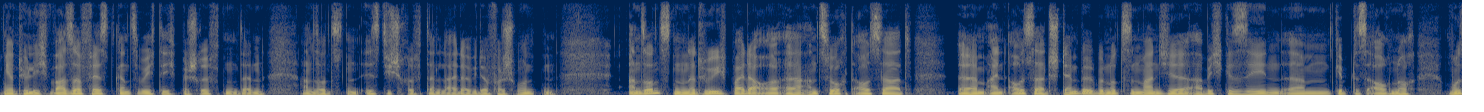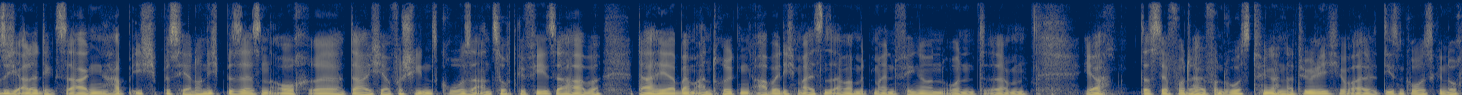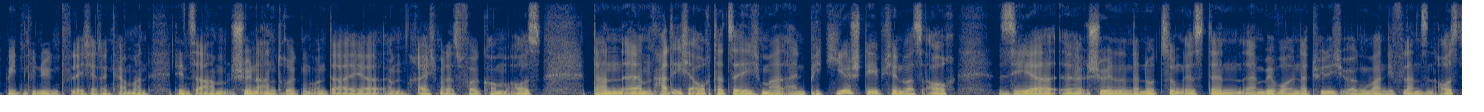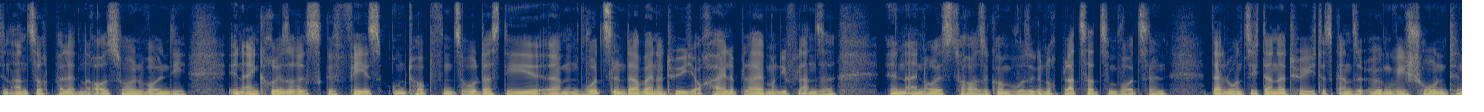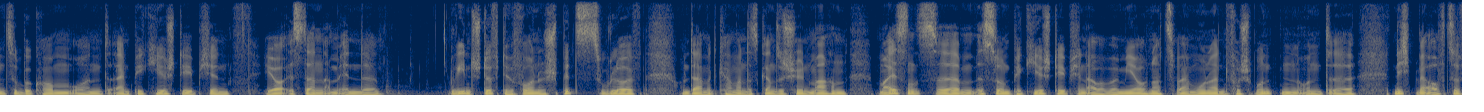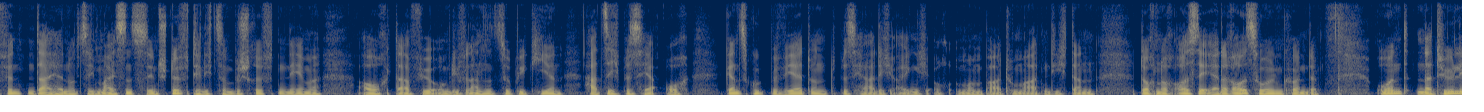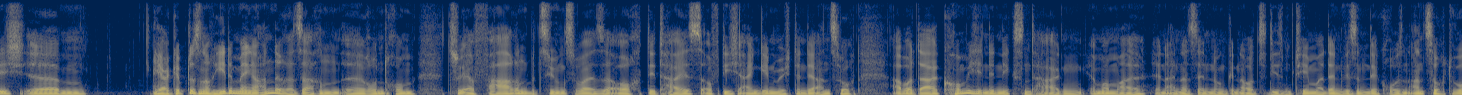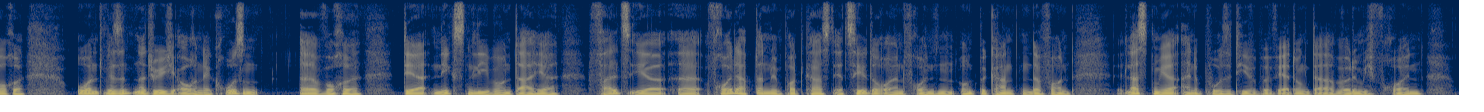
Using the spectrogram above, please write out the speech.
Natürlich wasserfest, ganz wichtig, beschriften, denn ansonsten ist die Schrift dann leider wieder verschwunden. Ansonsten natürlich bei der äh, Anzucht, Aussaat, ähm, ein Aussaatstempel benutzen manche, habe ich gesehen, ähm, gibt es auch noch. Muss ich allerdings sagen, habe ich bisher noch nicht besessen, auch äh, da ich ja verschiedens große Anzuchtgefäße habe. Daher beim Andrücken arbeite ich meistens einfach mit meinen Fingern und ähm, ja, das ist der Vorteil von Wurstfingern natürlich, weil die sind groß genug, bieten genügend Fläche, dann kann man den Samen schön andrücken und daher ähm, reicht mir das vollkommen aus. Dann ähm, hatte ich auch tatsächlich mal ein Pikierstäbchen, was auch sehr äh, schön in der Nutzung ist, denn ähm, wir wollen natürlich irgendwann die Pflanzen aus den Anzuchtpaletten rausholen, wollen die in ein größeres Gefäß umtopfen, so dass die ähm, Wurzeln dabei natürlich auch heile bleiben und die Pflanze in ein neues Zuhause kommt, wo sie genug Platz hat zum Wurzeln. Da lohnt sich dann natürlich, das Ganze irgendwie schonend hinzubekommen und ein Pikierstäbchen, ja, ist dann am Ende wie ein Stift, der vorne spitz zuläuft und damit kann man das Ganze schön machen. Meistens ähm, ist so ein Pikierstäbchen aber bei mir auch nach zwei Monaten verschwunden und äh, nicht mehr aufzufinden. Daher nutze ich meistens den Stift, den ich zum Beschriften nehme, auch dafür, um die Pflanzen zu pikieren. Hat sich bisher auch ganz gut bewährt und bisher hatte ich eigentlich auch immer ein paar Tomaten, die ich dann doch noch aus der Erde rausholen konnte. Und natürlich ähm, ja, gibt es noch jede Menge andere Sachen äh, rundherum zu erfahren, beziehungsweise auch Details, auf die ich eingehen möchte in der Anzucht. Aber da komme ich in den nächsten Tagen immer mal in einer Sendung genau zu diesem Thema, denn wir sind in der großen Anzuchtwoche und wir sind natürlich auch in der großen äh, Woche der Nächstenliebe und daher, falls ihr äh, Freude habt an dem Podcast, erzählt doch euren Freunden und Bekannten davon. Lasst mir eine positive Bewertung da, würde mich freuen.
